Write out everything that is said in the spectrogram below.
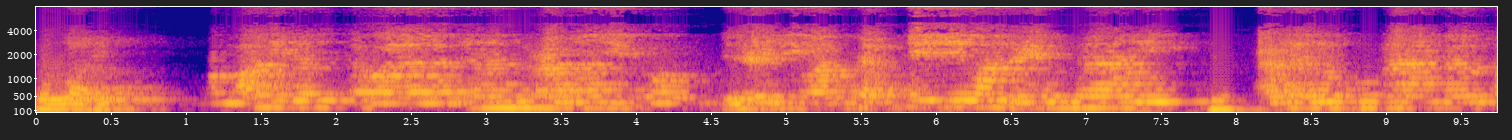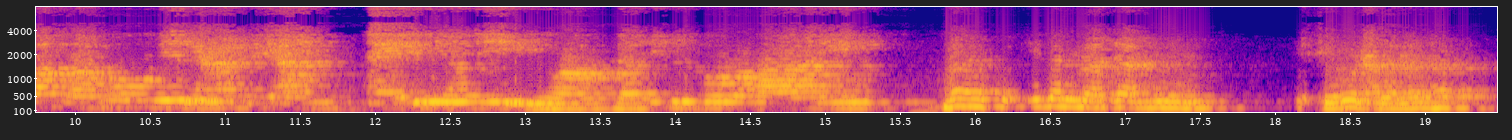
والله. والله استوى لنا عمائكم بالعلم والتحقيق والعرفان. عدلكم من قره بالعدل عن أي اليقين وعدة القرآن. ما إذا ما دام منهم يسيرون على مذهب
